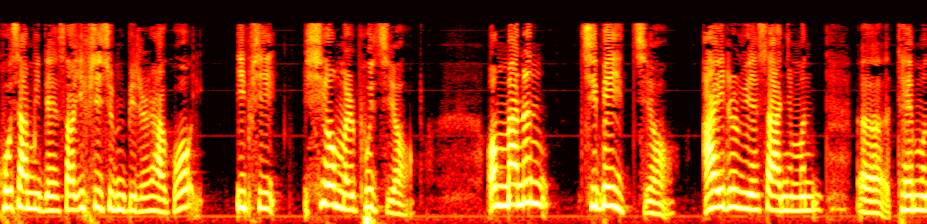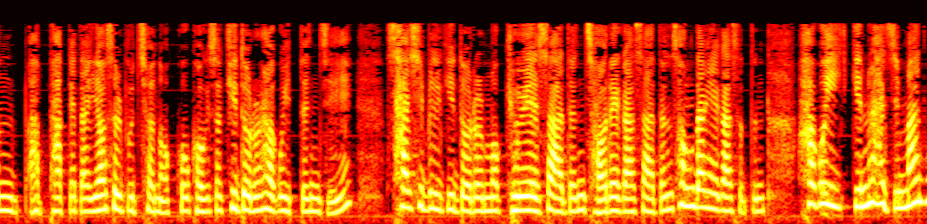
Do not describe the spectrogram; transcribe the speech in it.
고3이 돼서 입시 준비를 하고 입시 시험을 보지요. 엄마는 집에 있지요. 아이를 위해서 아니면 어, 대문 밖에다 엿을 붙여놓고 거기서 기도를 하고 있든지 40일 기도를 뭐 교회에서 하든 절에 가서 하든 성당에 가서든 하고 있기는 하지만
